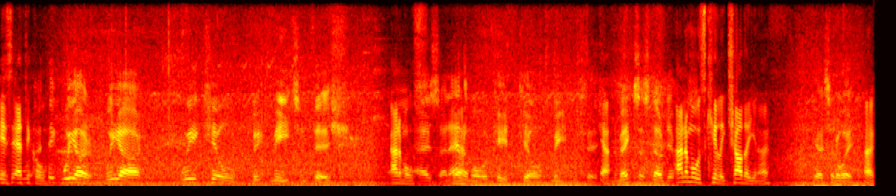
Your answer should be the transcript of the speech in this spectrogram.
is ethical? I think we are, we are, we kill meat and fish Animals. as an Yeah. animal would kill meat and fish. Yeah. It makes us no different. Animals kill each other, you know. Yeah, so do we. Oh,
